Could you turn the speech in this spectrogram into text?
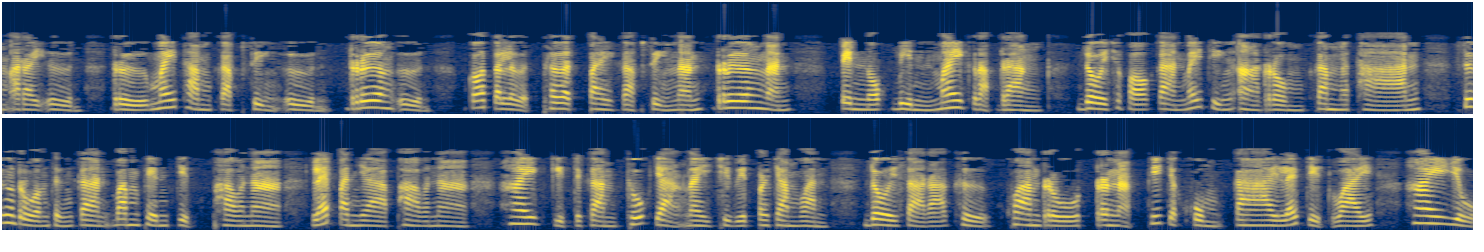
ำอะไรอื่น หรือไม่ทำกับสิ่งอื่น เรื่องอื่น ก็เตลิดเพลิดไปกับสิ่งนั้น เรื่องนั้น เป็นนกบินไม่กลับรัง โดยเฉพาะการไม่ทิ้งอารมณ์กรรมฐาน ซึ่งรวมถึงการบำเพ็ญจิต ภาวนา และปัญญาภาวนา ให้กิจกรรมทุกอย่างในชีวิตประจำวัน โดยสาระคือความรู้ตระหนักที่จะคุมกายและจิตไว้ ให้อยู่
